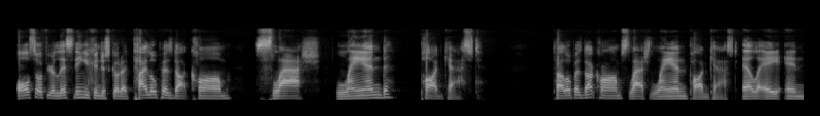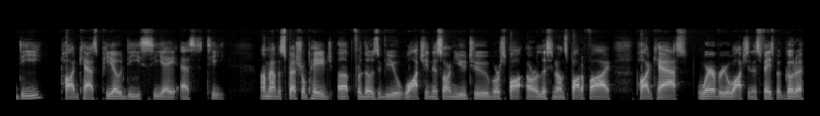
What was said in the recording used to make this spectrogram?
Also, if you're listening, you can just go to tailopez.com slash land podcast. tailopez.com slash land podcast. L-A-N-D podcast. P-O-D-C-A-S-T. I'm gonna have a special page up for those of you watching this on YouTube or spot or listening on Spotify, podcast, wherever you're watching this Facebook. Go to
